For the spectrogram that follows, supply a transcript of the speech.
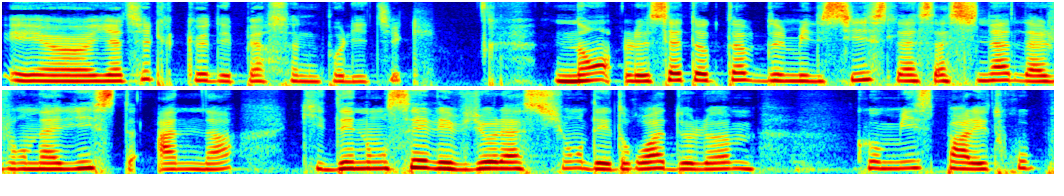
Et euh, y a-t-il que des personnes politiques? Non, le 7 octobre 2006, l'assassinat de la journaliste Anna, qui dénonçait les violations des droits de l'homme commises par les troupes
